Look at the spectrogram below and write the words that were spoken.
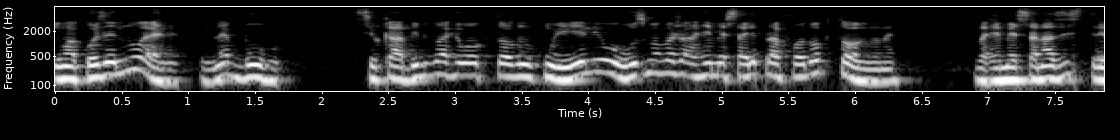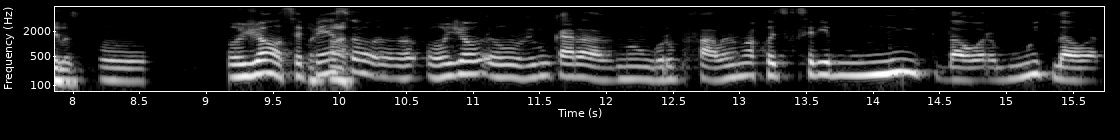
e uma coisa ele não é, né? Ele não é burro. Se o Khabib varrer o octógono com ele, o Usman vai arremessar ele para fora do octógono, né? Vai arremessar nas estrelas. O, o João, você Pode pensa. Falar. Hoje eu, eu ouvi um cara num grupo falando uma coisa que seria muito da hora, muito da hora.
